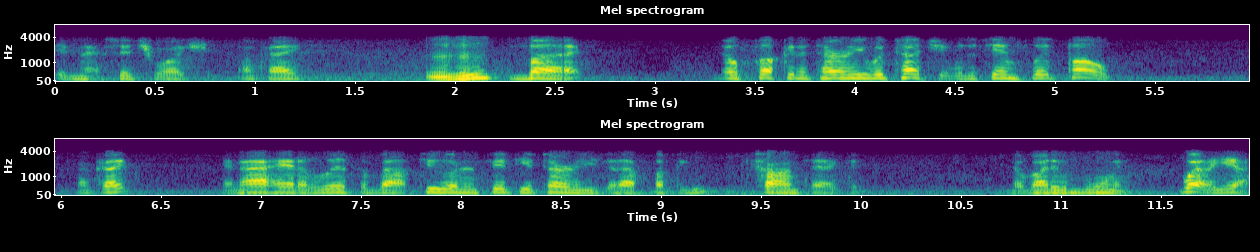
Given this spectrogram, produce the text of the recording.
in that situation. Okay. Mm-hmm. but no fucking attorney would touch it with a ten foot pole. Okay? And I had a list of about two hundred and fifty attorneys that I fucking contacted. Nobody would want it. Well, yeah,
